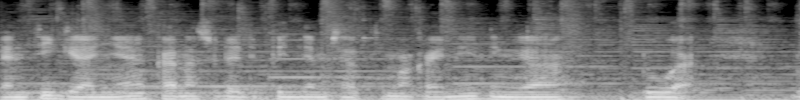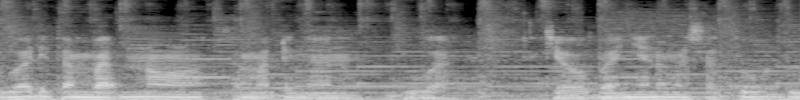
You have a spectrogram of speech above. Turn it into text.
dan tiganya karena sudah dipinjam satu maka ini tinggal 2 2 ditambah 0 sama dengan 2 jawabannya nomor 1 2,9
